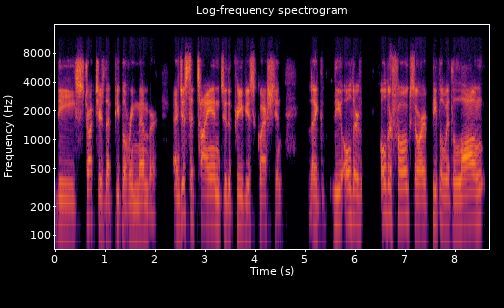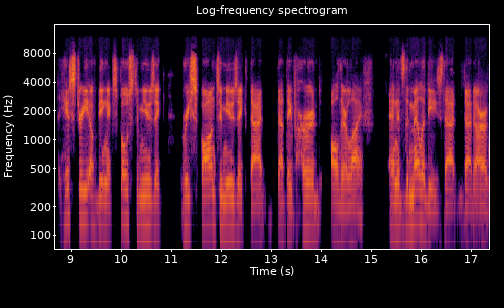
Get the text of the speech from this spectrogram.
the structures that people remember. And just to tie into the previous question, like the older older folks or people with long history of being exposed to music respond to music that that they've heard all their life and it's the melodies that that are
